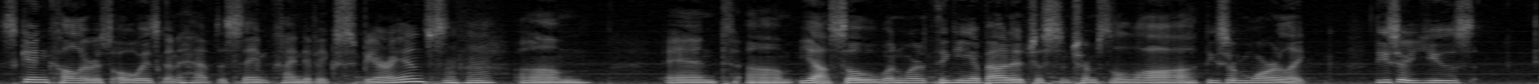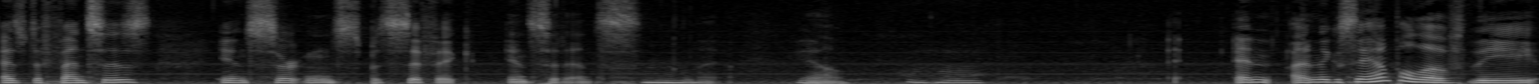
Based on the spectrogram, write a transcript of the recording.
skin color is always going to have the same kind of experience? Mm-hmm. Um, and um, yeah, so when we're thinking about it just in terms of the law, these are more like these are used as defenses in certain specific incidents. Mm. Yeah. Mm-hmm. And an example of the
